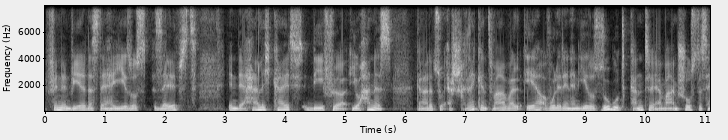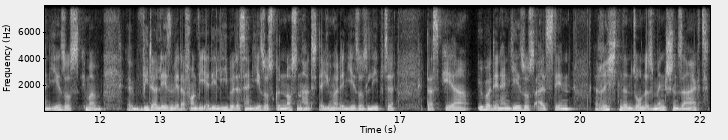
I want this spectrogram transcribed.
finden wir, dass der Herr Jesus selbst in der Herrlichkeit, die für Johannes geradezu erschreckend war, weil er, obwohl er den Herrn Jesus so gut kannte, er war im Schoß des Herrn Jesus, immer äh, wieder lesen wir davon, wie er die Liebe des Herrn Jesus genossen hat, der Jünger, den Jesus liebte, dass er über den Herrn Jesus als den richtenden Sohn des Menschen sagt,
